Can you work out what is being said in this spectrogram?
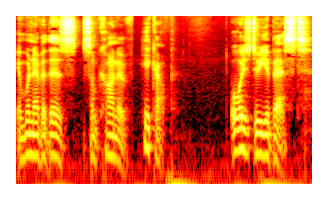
in whenever there's some kind of hiccup. Always do your best.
